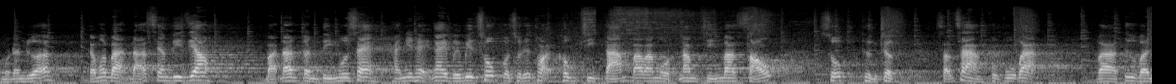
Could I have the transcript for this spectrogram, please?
một lần nữa, Cảm ơn bạn đã xem video. Bạn đang cần tìm mua xe, Hãy liên hệ ngay với bên shop có số điện thoại 098 331 5936 Shop thường trực, sẵn sàng phục vụ bạn Và tư vấn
